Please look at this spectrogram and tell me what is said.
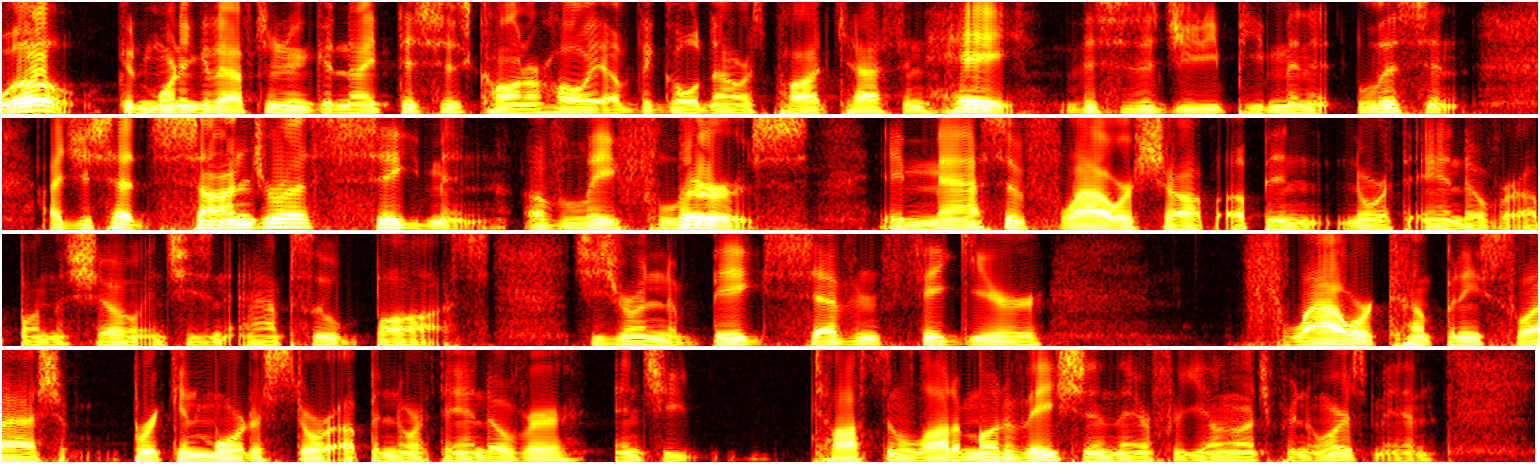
Whoa. Good morning, good afternoon, good night. This is Conor Holway of the Golden Hours podcast. And hey, this is a GDP minute. Listen, I just had Sandra Sigman of Les Fleurs, a massive flower shop up in North Andover, up on the show. And she's an absolute boss. She's running a big seven figure flower company slash brick and mortar store up in North Andover. And she tossed in a lot of motivation in there for young entrepreneurs, man.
